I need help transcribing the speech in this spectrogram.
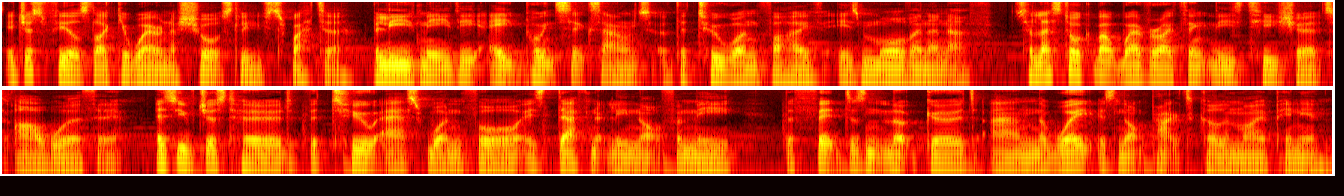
It just feels like you're wearing a short sleeve sweater. Believe me, the 8.6 ounce of the 215 is more than enough. So let's talk about whether I think these t-shirts are worth it. As you've just heard, the 2S14 is definitely not for me, the fit doesn't look good and the weight is not practical in my opinion.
